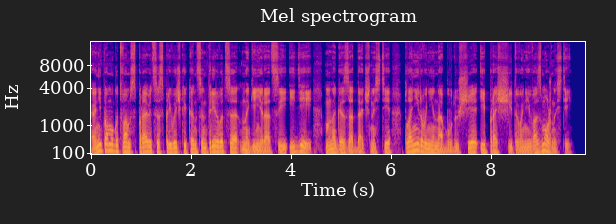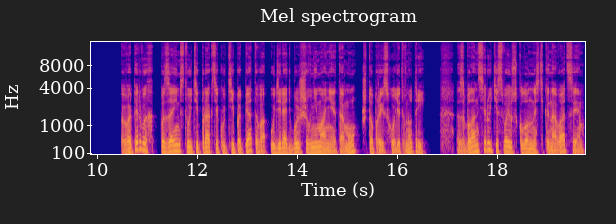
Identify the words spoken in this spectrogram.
Они помогут вам справиться с привычкой концентрироваться на генерации идей, многозадачности, планировании на будущее и просчитывании возможностей. Во-первых, позаимствуйте практику типа пятого уделять больше внимания тому, что происходит внутри. Сбалансируйте свою склонность к инновациям,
